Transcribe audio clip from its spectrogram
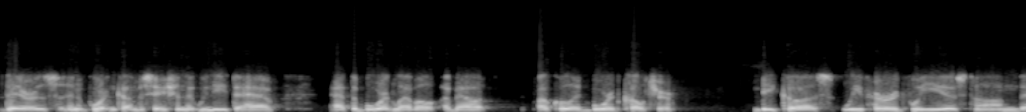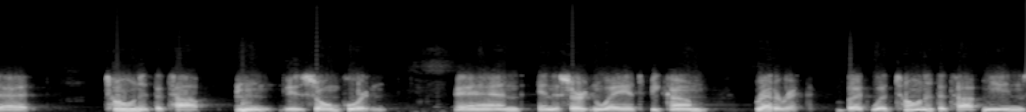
there's an important conversation that we need to have at the board level about, I'll call it board culture, because we've heard for years, Tom, that tone at the top is so important. And in a certain way, it's become rhetoric. But what tone at the top means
